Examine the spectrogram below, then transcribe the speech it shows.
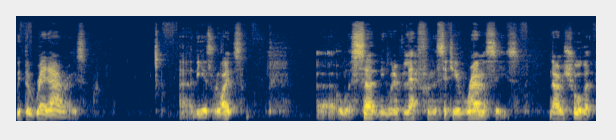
with the red arrows. Uh, the Israelites uh, almost certainly would have left from the city of Ramesses. Now, I'm sure that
